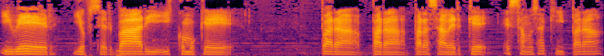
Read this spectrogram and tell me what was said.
y ver y observar y como que para, para, para saber que estamos aquí para,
